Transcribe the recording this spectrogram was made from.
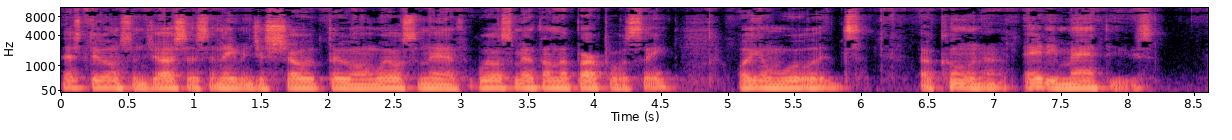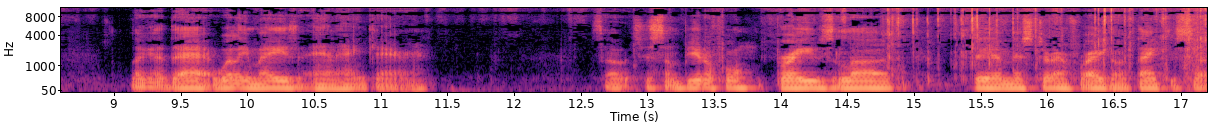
Let's do him some justice and even just show through on Will Smith. Will Smith on the purple, see? William Woods, Acuna, Eddie Mathews. Look at that, Willie Mays and Hank Aaron. So just some beautiful Braves love there, Mr. Enfuego. Thank you, sir.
